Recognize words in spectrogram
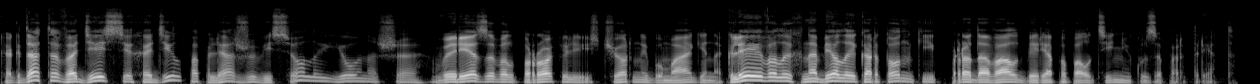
Когда-то в Одессе ходил по пляжу веселый юноша, вырезывал профили из черной бумаги, наклеивал их на белые картонки и продавал, беря по полтиннику за портрет.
